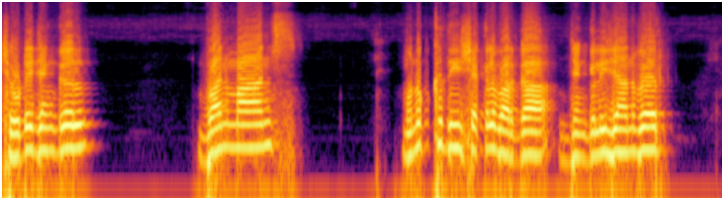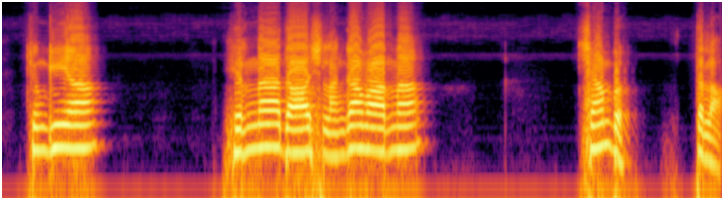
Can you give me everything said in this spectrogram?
ਛੋਟੇ ਜੰਗਲ ਵਨਮਾਨਸ ਮਨੁੱਖ ਦੀ ਸ਼ਕਲ ਵਰਗਾ ਜੰਗਲੀ ਜਾਨਵਰ, ਚੁੰਗੀਆਂ, ਹਿਰਨਾ ਦਾ ਛਲਾਂਗਾ ਮਾਰਨਾ ਛੰਭ ਤਲਾ।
